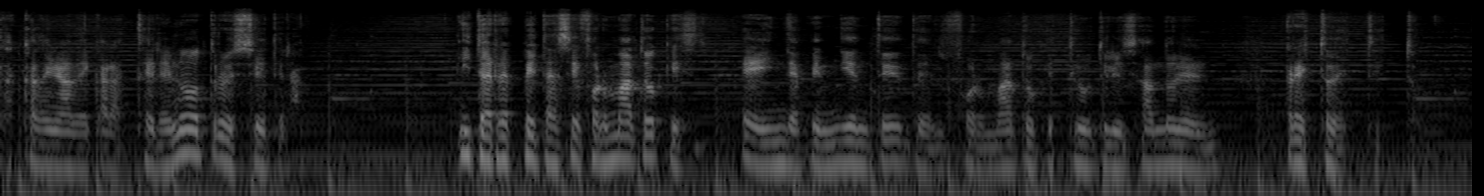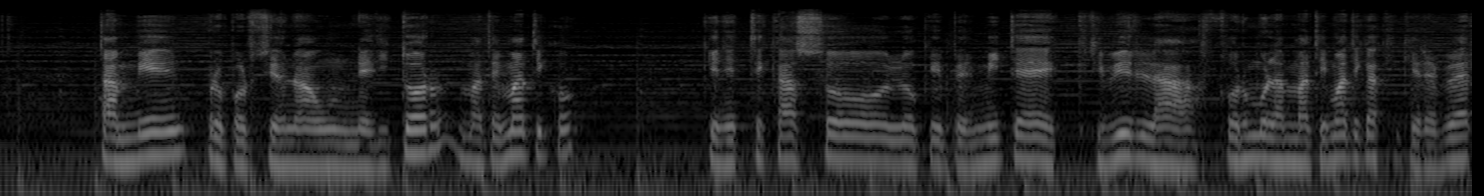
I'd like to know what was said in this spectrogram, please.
las cadenas de carácter en otro, etcétera. Y te respeta ese formato que es independiente del formato que esté utilizando en el resto del texto. También proporciona un editor matemático que en este caso lo que permite es escribir las fórmulas matemáticas que quieres ver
